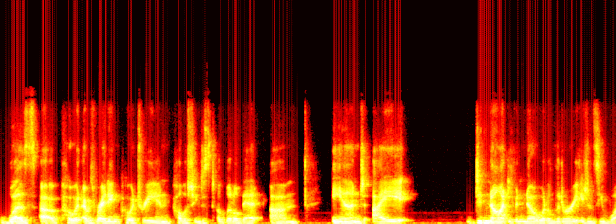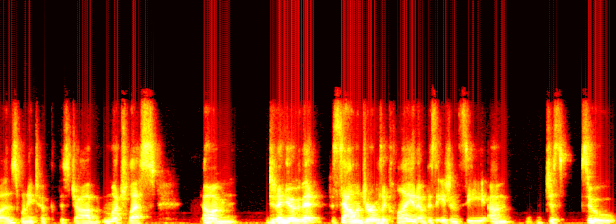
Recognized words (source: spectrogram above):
was a poet. I was writing poetry and publishing just a little bit. Um, and I did not even know what a literary agency was when I took this job, much less um, did I know that Salinger was a client of this agency. Um, just so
